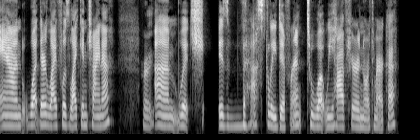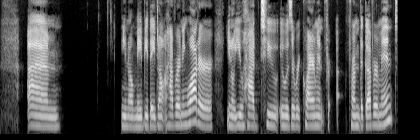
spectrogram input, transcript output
and what their life was like in China Right. um which is vastly different to what we have here in North America. Um, you know, maybe they don't have running water. You know, you had to, it was a requirement for, from the government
